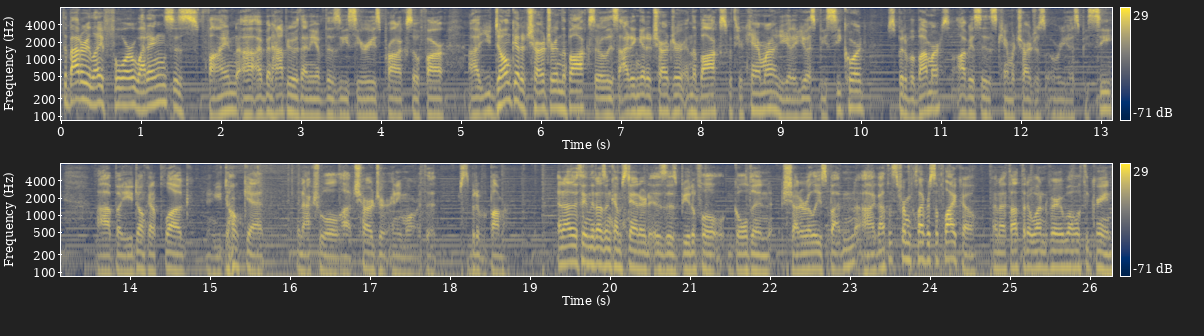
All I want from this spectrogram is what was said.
The battery life for weddings is fine. Uh, I've been happy with any of the Z series products so far. Uh, you don't get a charger in the box, or at least I didn't get a charger in the box with your camera. You get a USB C cord, just a bit of a bummer. So obviously, this camera charges over USB C, uh, but you don't get a plug and you don't get an actual uh, charger anymore with it. Just a bit of a bummer. Another thing that doesn't come standard is this beautiful golden shutter release button. Uh, I got this from Clever Supply Co. and I thought that it went very well with the green.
